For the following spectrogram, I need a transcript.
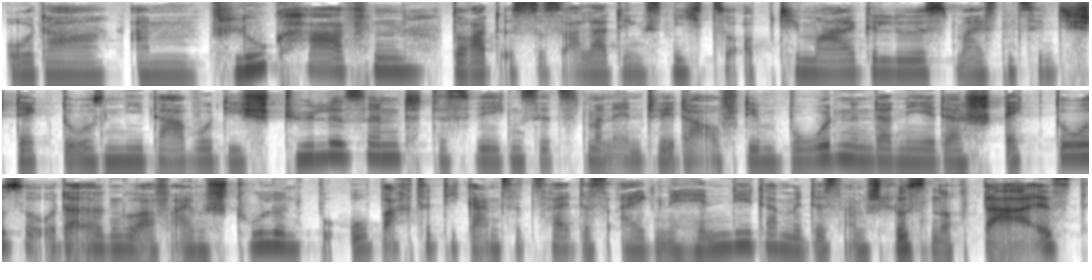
oder am Flughafen. Dort ist es allerdings nicht so optimal gelöst. Meistens sind die Steckdosen nie da, wo die Stühle sind. Deswegen sitzt man entweder auf dem Boden in der Nähe der Steckdose oder irgendwo auf einem Stuhl und beobachtet die ganze Zeit das eigene Handy, damit es am Schluss noch da ist.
